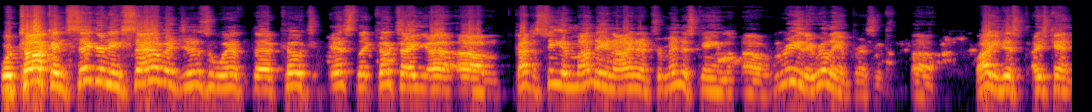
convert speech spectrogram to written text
We're talking Sigourney Savages with uh, Coach Islick. Coach, I uh, um, got to see you Monday night in a tremendous game. Uh, really, really impressive. Uh, wow, you just I just can't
